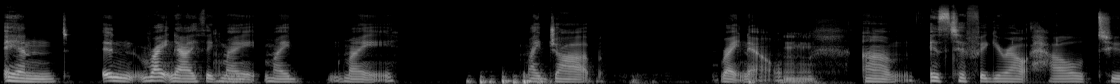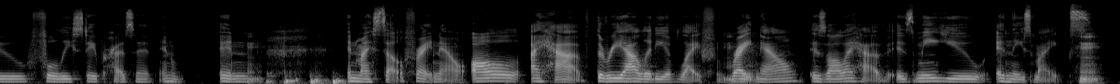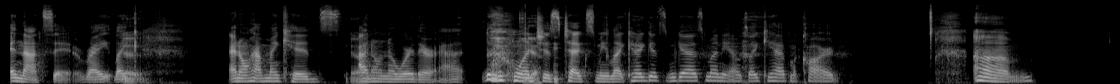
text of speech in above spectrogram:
And and right now I think my my my my job right now hmm um, is to figure out how to fully stay present in in in myself right now. All I have, the reality of life right Mhm. now, is all I have is me, you, and these mics, Hmm. and that's it. Right? Like yeah. I don't have my kids. Yeah. I don't know where they're at. One Yeah. just texted me like, "Can I get some gas money?" I was like, "You have my card." Um,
